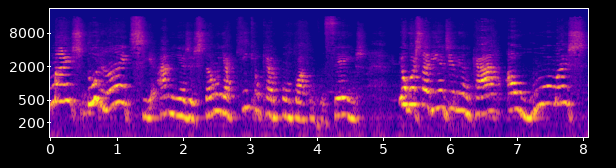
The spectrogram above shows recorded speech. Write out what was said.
Mas durante a minha gestão, e aqui que eu quero pontuar com vocês, eu gostaria de elencar algumas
